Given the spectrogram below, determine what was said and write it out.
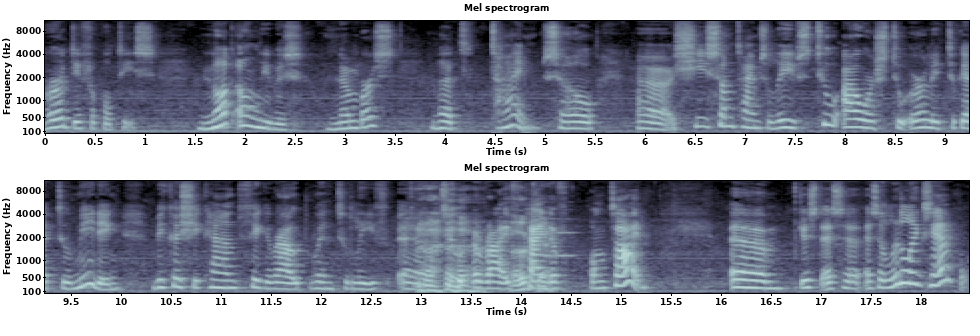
her difficulties, not only with numbers but time. So uh, she sometimes leaves two hours too early to get to a meeting because she can't figure out when to leave uh, to arrive Okay. kind of on time. Um, just as a, as a little example.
